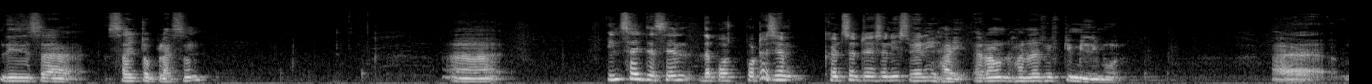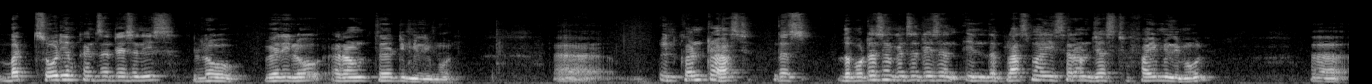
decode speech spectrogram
This is a cytoplasm. Uh, inside the cell the potassium concentration is very high around 150 millimole. Uh, but sodium concentration is low very low around 30 millimole. Uh, in contrast the, the potassium concentration in the plasma is around just 5 millimole. Uh,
